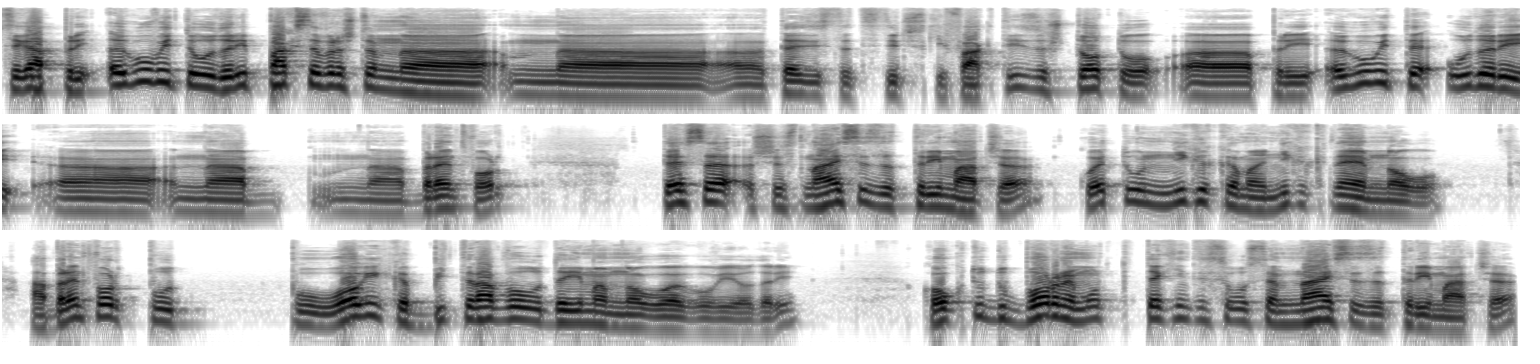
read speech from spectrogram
Сега, при ъговите удари пак се връщам на, на а, тези статистически факти, защото а, при ъговите удари а, на, на Брентфорд те са 16 за 3 мача, което никак, ама никак не е много. А Брентфорд по, по логика би трябвало да има много ъгови удари. Колкото до Борнемут, техните са 18 за 3 мача.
